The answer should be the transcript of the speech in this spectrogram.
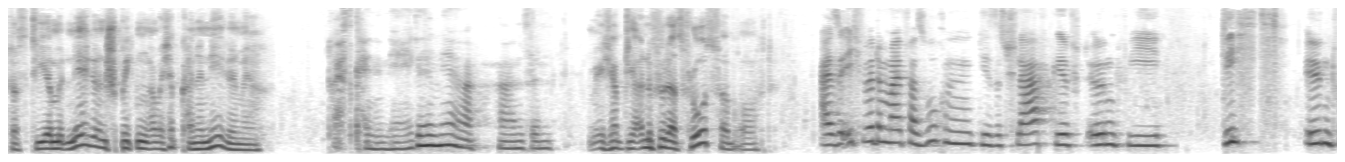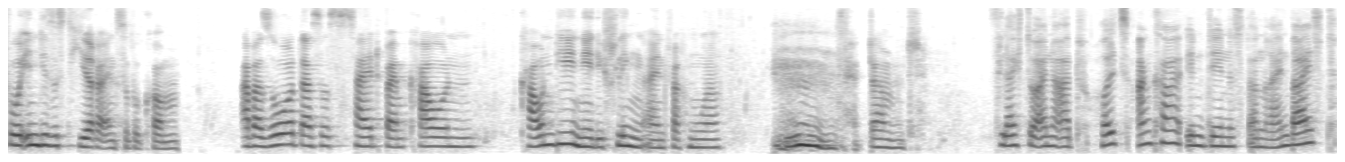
das Tier mit Nägeln spicken, aber ich habe keine Nägel mehr. Du hast keine Nägel mehr. Wahnsinn. Ich habe die alle für das Floß verbraucht. Also ich würde mal versuchen, dieses Schlafgift irgendwie dicht irgendwo in dieses Tier reinzubekommen. Aber so, dass es halt beim Kauen. Kauen die? Nee, die schlingen einfach nur. Hm, verdammt. Vielleicht so eine Art Holzanker, in den es dann reinbeißt.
